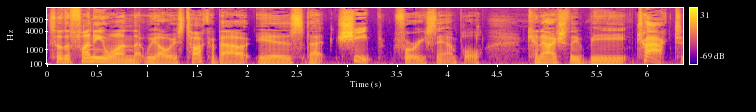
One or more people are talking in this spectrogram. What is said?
So, the funny one that we always talk about is that sheep, for example, can actually be tracked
